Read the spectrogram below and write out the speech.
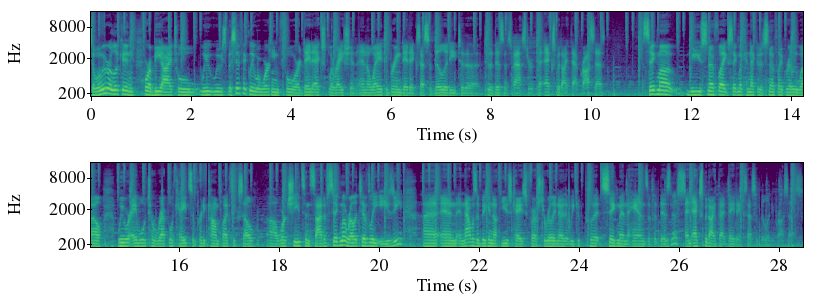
So when we were looking for a BI tool, we, we specifically were working for data exploration and a way to bring data accessibility to the, to the business faster, to expedite that process. Sigma, we use Snowflake, Sigma connected to Snowflake really well. We were able to replicate some pretty complex Excel uh, worksheets inside of Sigma relatively easy, uh, and, and that was a big enough use case for us to really know that we could put Sigma in the hands of the business and expedite that data accessibility process.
